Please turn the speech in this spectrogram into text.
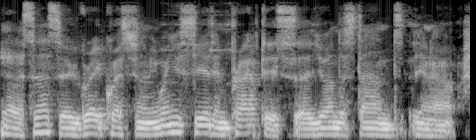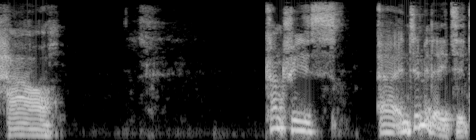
Yeah, so that's a great question. I mean, when you see it in practice, uh, you understand, you know, how countries uh, intimidated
